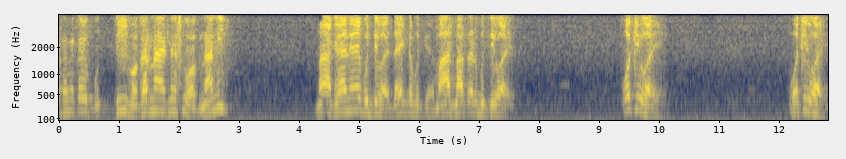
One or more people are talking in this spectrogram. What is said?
તમે કહ્યું બુદ્ધિ વગરના એટલે શું અજ્ઞાની? ના અજ્ઞાની બુદ્ધિ હોય દરેક ને બુદ્ધિ હોય. માણસ માત્ર બુદ્ધિ હોય. ઓછી હોય. ઓછી હોય.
